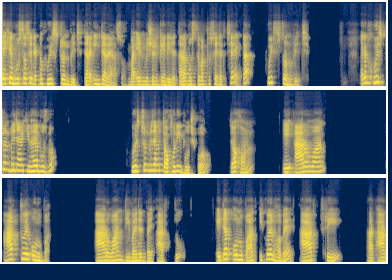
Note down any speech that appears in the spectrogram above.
দেখে বুঝতেছো এটা একটা হুইটস্টোন ব্রিজ। যারা ইন্টারে আসো বা এডমিশন ক্যান্ডিডেট তারা বুঝতে পারতেছো এটা হচ্ছে একটা হুইটস্টোন ব্রিজ। এখন হুইটস্টোন ব্রিজ আমি কীভাবে বুঝব? হুইটস্টোন ব্রিজ আমি তখনই বুঝব যখন এই R1 R2 এর অনুপাত R1 ডিভাইডেড বাই R2 এটার অনুপাত ইকুয়াল হবে R3 আর আর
